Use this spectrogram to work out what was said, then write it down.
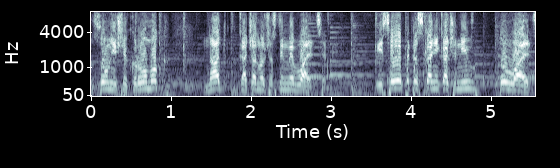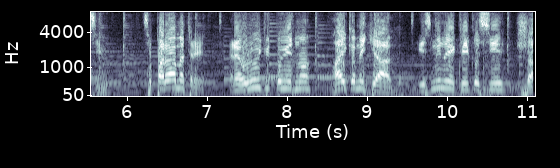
зовнішніх кромок над качаночисними вальцями і сили притискання качанів до вальців. Ці параметри регулюють відповідно гайками тяг і зміною кількості шайб.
